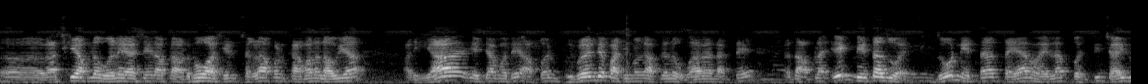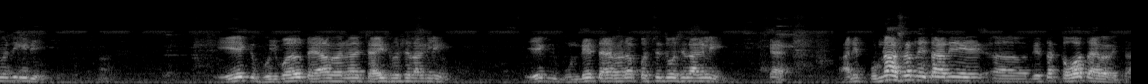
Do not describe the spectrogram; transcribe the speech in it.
राजकीय आपलं वलय असेल आपला अनुभव असेल सगळं आपण कामाला लावूया. आणि या याच्यामध्ये आपण भुजबळांच्या पाठीमागे आपल्याला उभारायला लागते आता आपला एक नेता जो आहे जो नेता तयार व्हायला पस्तीस चाळीस वर्ष गेली. एक भुजबळ तयार व्हायला चाळीस वर्ष लागली. एक मुंडे तयार व्हायला पस्तीस वर्ष लागली. काय? आणि पुन्हा असा नेता आणि नेता कवा तयार व्हायचा?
